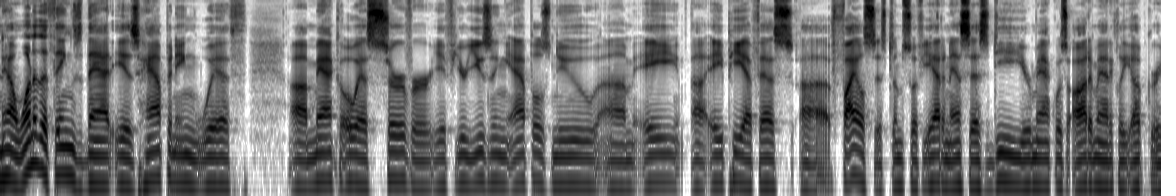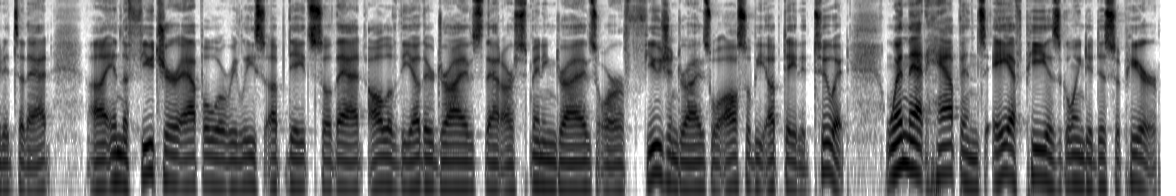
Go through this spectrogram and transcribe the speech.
Now, one of the things that is happening with uh, Mac OS server if you're using Apple's new um, A, uh, APFS uh, file system. So if you had an SSD, your Mac was automatically upgraded to that. Uh, in the future, Apple will release updates so that all of the other drives that are spinning drives or fusion drives will also be updated to it. When that happens, AFP is going to disappear.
